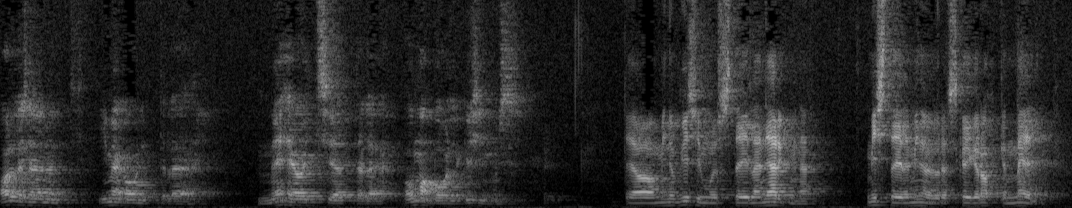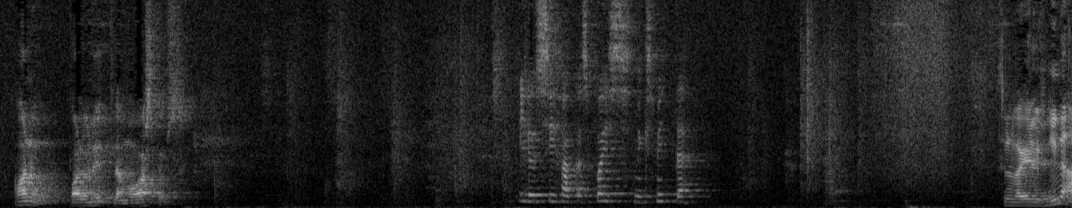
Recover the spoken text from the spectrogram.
alles jäänud imekaunitele meheotsijatele omapoolne küsimus. ja minu küsimus teile on järgmine. Mis teile minu juures kõige rohkem meeldib? Anu, palun ütle oma vastus. ilus sihvakas poiss, miks mitte? sul on väga ilus nina.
